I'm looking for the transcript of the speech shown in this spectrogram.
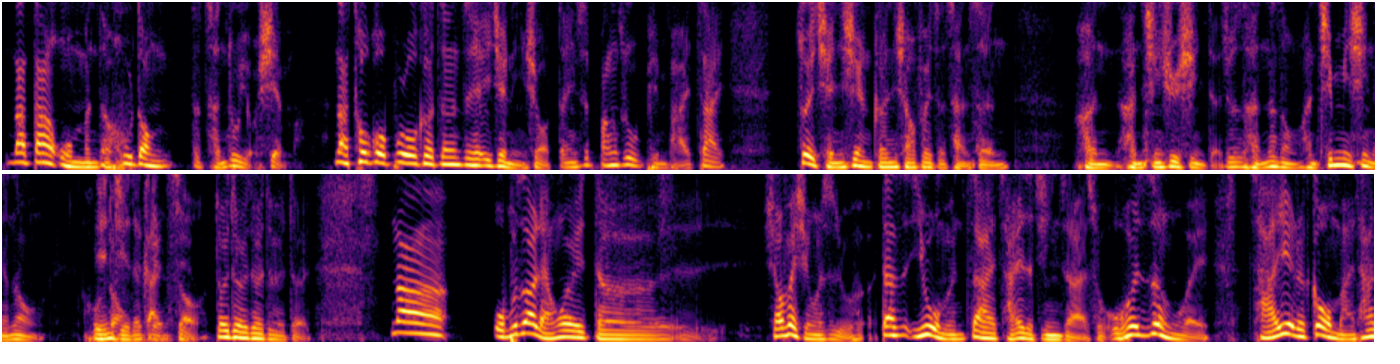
那当然我们的互动的程度有限嘛。那透过布洛克，真正这些意见领袖，等于是帮助品牌在最前线跟消费者产生很很情绪性的，就是很那种很亲密性的那种。连接的感受，对对对对对。那我不知道两位的消费行为是如何，但是以我们在茶叶的经营者来说，我会认为茶叶的购买它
